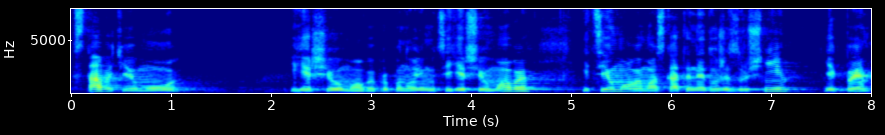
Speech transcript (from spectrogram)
ставить йому гірші умови, пропонує йому ці гірші умови. І ці умови, можна сказати, не дуже зручні. Якби,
